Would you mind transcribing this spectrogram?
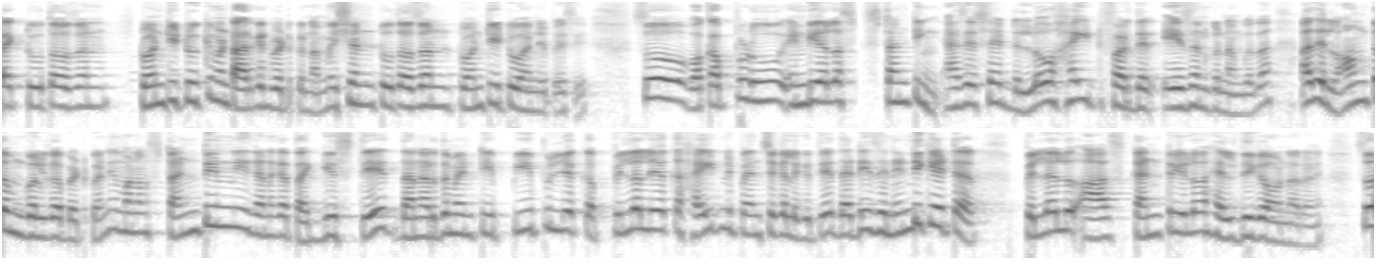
లైక్ టూ థౌజండ్ ట్వంటీ టూకి మనం టార్గెట్ పెట్టుకున్నాం. Mission two thousand twenty two అని చెప్పేసి. సో ఒకప్పుడు ఇండియాలో స్టంటింగ్ యాజ్ ఎ సెడ్లో హైట్ ఫర్ దర్ ఏజ్ అనుకున్నాం కదా. అది లాంగ్ టర్మ్ గోల్గా పెట్టుకొని మనం స్టంటింగ్ని కనుక తగ్గిస్తే దాని అర్థం ఏంటి? పీపుల్ యొక్క పిల్లల యొక్క హైట్ని పెంచగలిగితే దట్ ఈస్ అన్ ఇండికేటర్ పిల్లలు ఆ కంట్రీలో హెల్త్ హెల్తీగా ఉన్నారని. సో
